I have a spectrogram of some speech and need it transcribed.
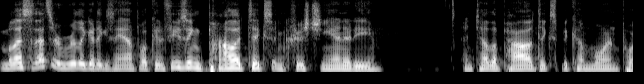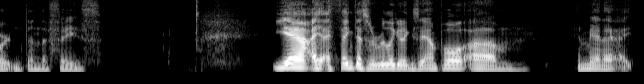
Melissa, that's a really good example. Confusing politics and Christianity until the politics become more important than the faith. Yeah, I, I think that's a really good example. Um, and man, I,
